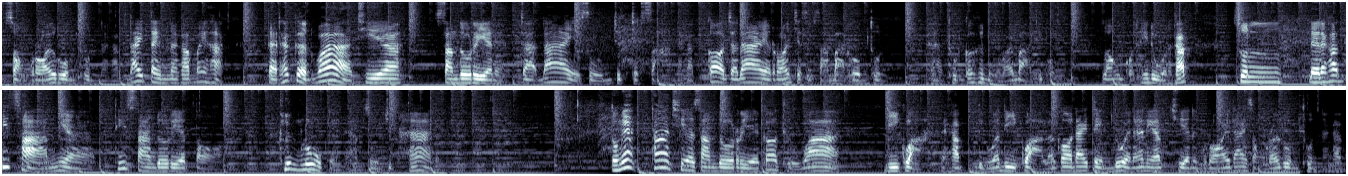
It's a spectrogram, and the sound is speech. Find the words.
200 รวมทุนนะครับได้เต็มนะครับไม่หัก แต่ถ้าเกิดว่าเชียร์ซัมโดเรียเนี่ยจะได้ 0.73 นะครับ ก็จะได้ 173 บาทรวมทุนนะฮะทุนก็คือ 100 บาทที่ผมลองกดให้ดูนะครับ ส่วนเลยนะครับที่ 3 เนี่ย ที่ซามโดเรียต่อครึ่งลูกเนี่ยนะครับ 0.5เนี่ยตรงเนี้ยถ้าเชียร์ซามโดเรียก็ถือว่าดีกว่านะครับถือว่าดีกว่าแล้วก็ได้เต็มด้วยนะเนี่ยครับเชียร์100 ได้ 200 รวมทุนนะครับ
